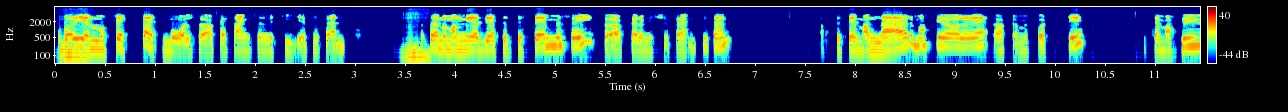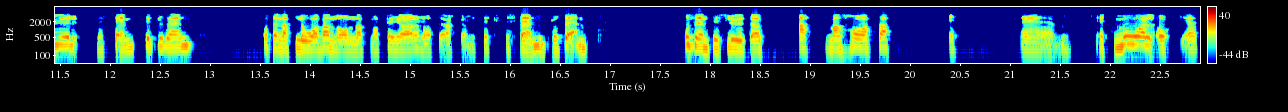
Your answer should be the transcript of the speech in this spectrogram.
Och bara genom att sätta ett mål så ökar chansen med 10 procent. Mm. sen om man medvetet bestämmer sig så ökar det med 25 procent. Att bestämma när man ska göra det ökar med 40. Bestämma hur med 50 procent. Och sen att lova någon att man ska göra något ökar med 65 procent. Och sen till slut att, att man har satt ett, eh, ett mål och ett,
